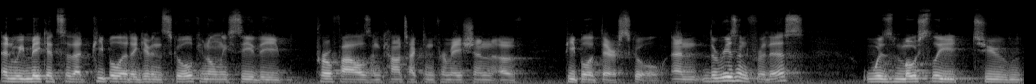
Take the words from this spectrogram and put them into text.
and we make it so that people at a given school can only see the profiles and contact information of people at their school. And the reason for this was mostly to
